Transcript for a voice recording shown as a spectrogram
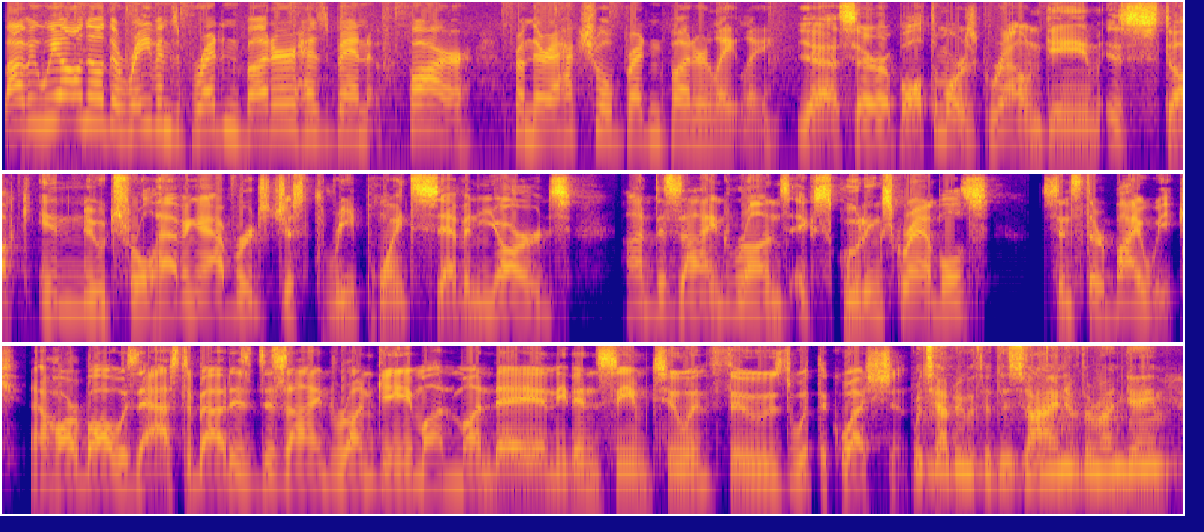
Bobby, we all know the Ravens' bread and butter has been far from their actual bread and butter lately. Yeah, Sarah. Baltimore's ground game is stuck in neutral, having averaged just 3.7 yards on designed runs, excluding scrambles, since their bye week. Now, Harbaugh was asked about his designed run game on Monday, and he didn't seem too enthused with the question. What's happening with the design of the run game?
